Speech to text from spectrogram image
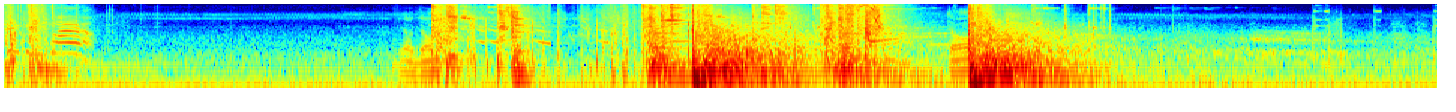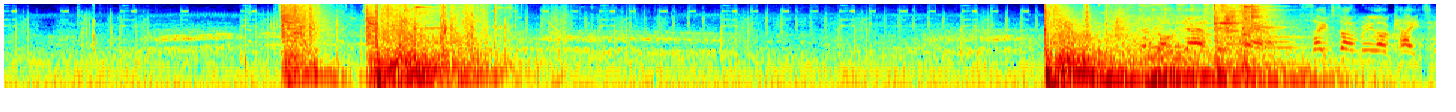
Taking fire. Yo, don't shoot. Don't Safe zone relocated.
